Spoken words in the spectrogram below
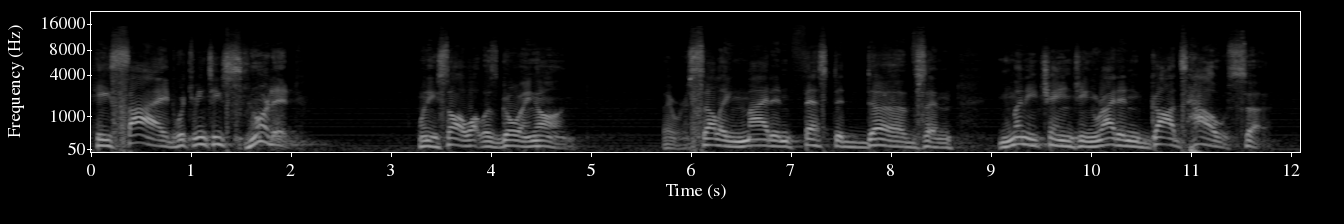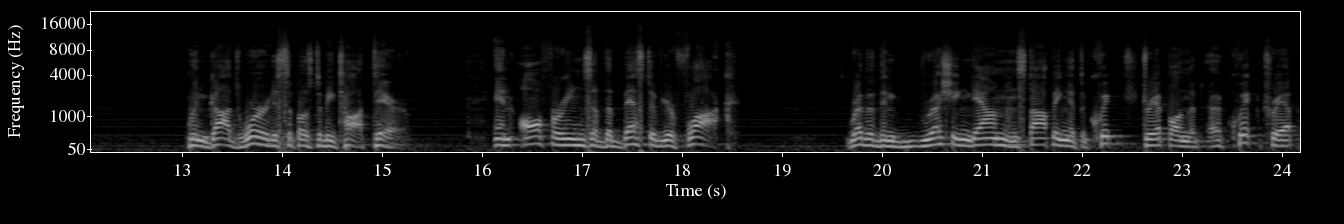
He sighed, which means he snorted when he saw what was going on. They were selling mite infested doves and money changing right in God's house uh, when God's word is supposed to be taught there. And offerings of the best of your flock rather than rushing down and stopping at the quick strip on the uh, quick trip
